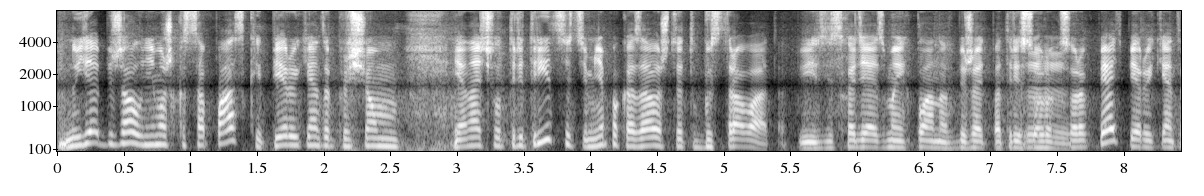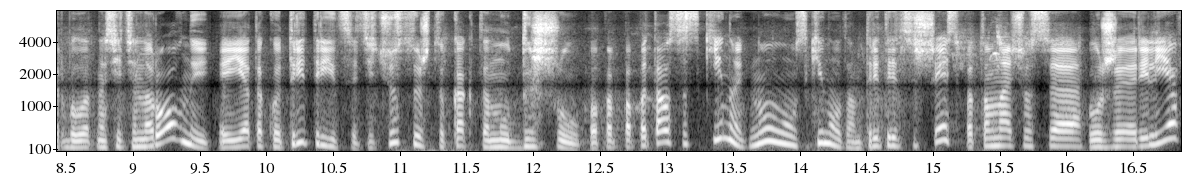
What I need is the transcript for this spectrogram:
ну, я бежал немножко с опаской. Первый кентр, причем я начал 3.30, и мне показалось, что это быстровато. И, исходя из моих планов бежать по 3.40-45, mm-hmm. первый кентр был относительно ровный, и я такой 3.30, и чувствую, что как-то, ну, дышу. Попытался скинуть, ну, скинул там 3.36, потом начался уже рельеф,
